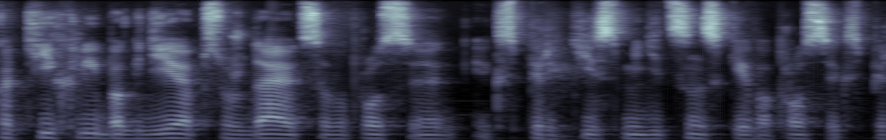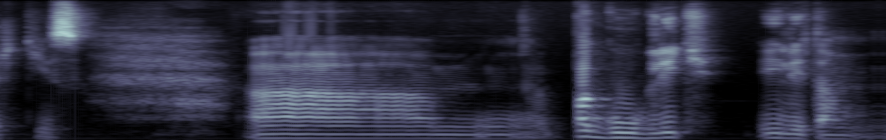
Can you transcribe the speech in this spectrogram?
каких-либо, где обсуждаются вопросы экспертиз, медицинские вопросы экспертиз, а, погуглить или там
